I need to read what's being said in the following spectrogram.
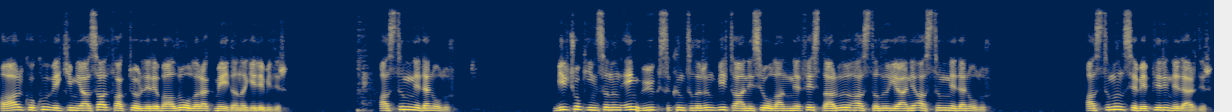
ağır koku ve kimyasal faktörlere bağlı olarak meydana gelebilir. Astım neden olur? Birçok insanın en büyük sıkıntıların bir tanesi olan nefes darlığı hastalığı yani astım neden olur. Astımın sebepleri nelerdir?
